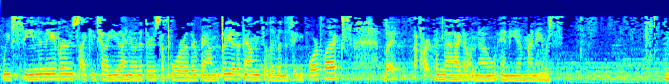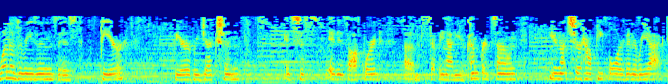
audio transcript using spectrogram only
We've seen the neighbors. I can tell you, I know that there's a four other fam- three other families that live in the same fourplex. But apart from that, I don't know any of my neighbors. One of the reasons is fear, fear of rejection. It's just, it is awkward um, stepping out of your comfort zone. You're not sure how people are going to react.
